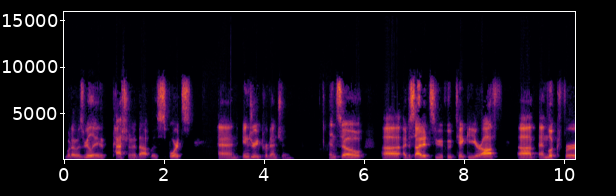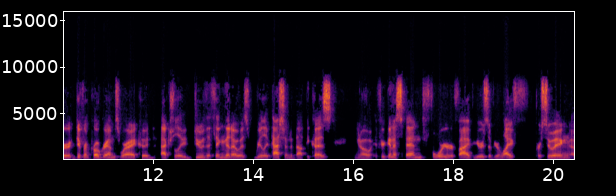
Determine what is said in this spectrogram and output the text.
What I was really passionate about was sports and injury prevention. And so uh, I decided to take a year off uh, and look for different programs where I could actually do the thing that I was really passionate about because you know, if you're going to spend four or five years of your life pursuing a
